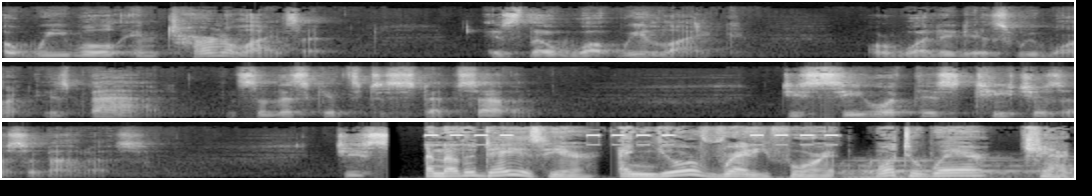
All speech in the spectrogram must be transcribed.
but we will internalize it as though what we like or what it is we want is bad. And so this gets to step seven. Do you see what this teaches us about us? Do you see- Another day is here, and you're ready for it. What to wear? Check.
